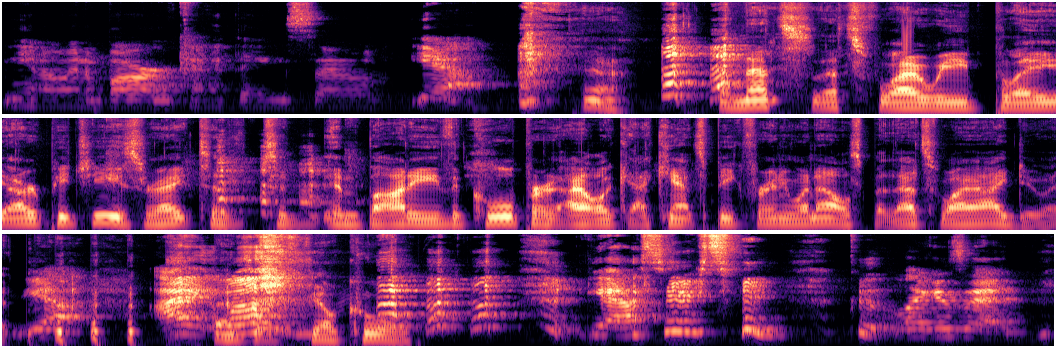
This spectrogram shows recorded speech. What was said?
you know, in a bar kind of thing. So yeah. yeah, and that's that's why we play RPGs, right? To to embody the cool person. I I can't speak for anyone else, but that's why I do it. Yeah, I well, feel cool. yeah, seriously. Like I said,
